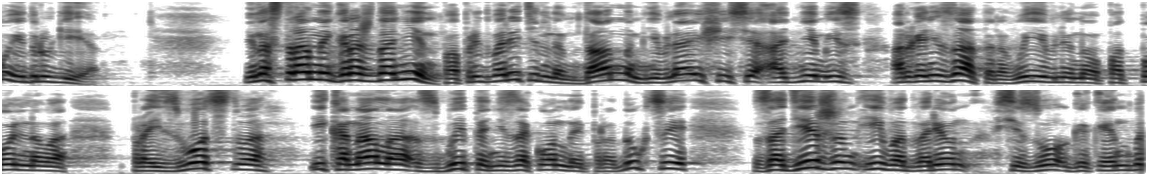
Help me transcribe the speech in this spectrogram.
ну и другие. Иностранный гражданин, по предварительным данным, являющийся одним из организаторов выявленного подпольного производства и канала сбыта незаконной продукции, задержан и водворен в СИЗО ГКНБ.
